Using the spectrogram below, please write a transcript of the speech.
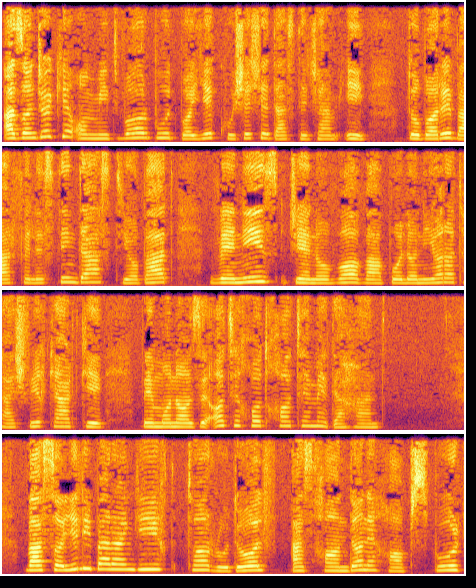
از آنجا که امیدوار بود با یک کوشش دست جمعی دوباره بر فلسطین دست یابد ونیز، جنوا و بولونیا را تشویق کرد که به منازعات خود خاتمه دهند. وسایلی برانگیخت تا رودولف از خاندان هابسبورگ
